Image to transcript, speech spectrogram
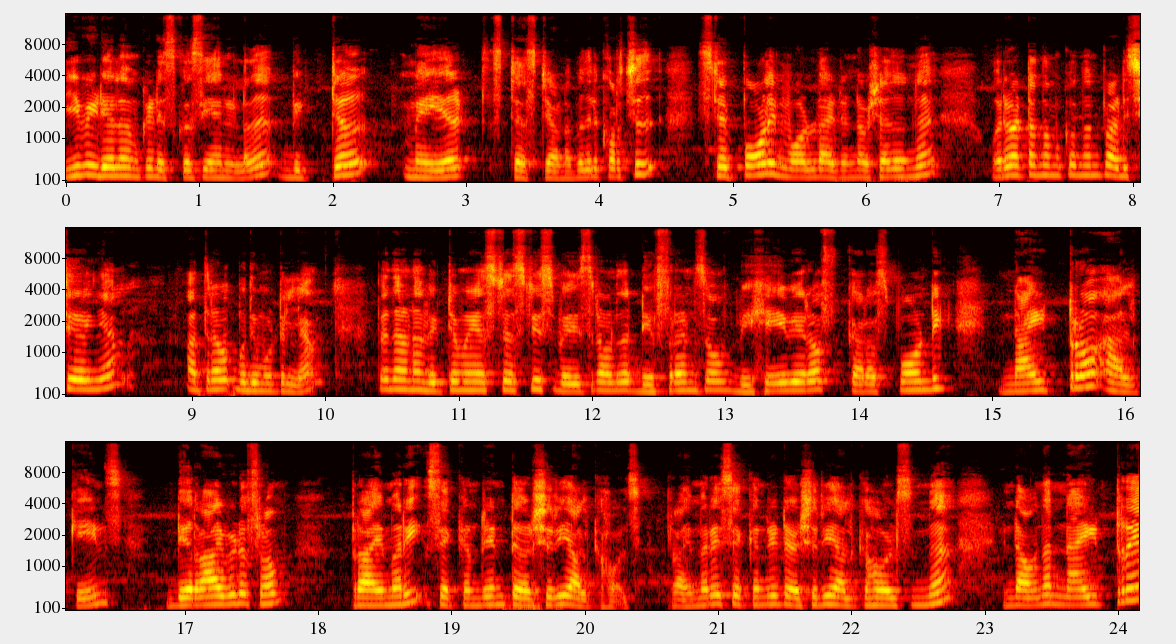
ഈ വീഡിയോയിൽ നമുക്ക് ഡിസ്കസ് ചെയ്യാനുള്ളത് വിക്ടർ മേയർ ടെസ്റ്റ് ആണ്. അപ്പോൾ ഇതിൽ കുറച്ച് സ്റ്റെപ്പുകൾ ഇൻവോൾവ് ആയിട്ടുണ്ട്. പക്ഷേ അതൊന്ന് ഒരു വട്ടം നമുക്കൊന്നും പഠിച്ചു കഴിഞ്ഞാൽ അത്ര ബുദ്ധിമുട്ടില്ല. അപ്പോൾ എന്താണ് Victor Meyer's test. Is based on the difference of behaviour of corresponding nitro alkanes derived from primary secondary and tertiary alcohols primary secondary tertiary ആൽക്കഹോൾസിൽ നിന്ന് ഉണ്ടാവുന്ന നൈട്രേ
